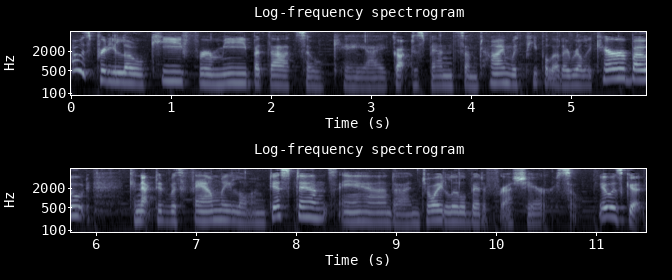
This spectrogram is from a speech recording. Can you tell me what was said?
I was pretty low key for me, but that's okay. I got to spend some time with people that I really care about connected with family long distance, and I enjoyed a little bit of fresh air. So it was good.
